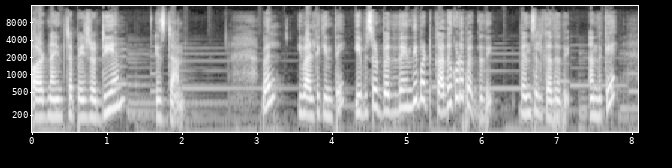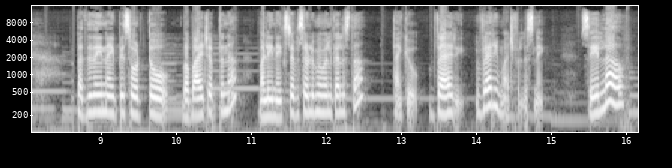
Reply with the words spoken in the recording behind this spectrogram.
or నా ఇన్స్టా పేజ్లో డిఎం ఇస్ డన్ వెల్ ఇవాళకి ఇంతే ఎపిసోడ్ పెద్దదైంది బట్ కథ కూడా పెద్దది. పెన్సిల్ కథది. అందుకే పెద్దదైన ఎపిసోడ్తో బాయ్ చెప్తున్నా. మళ్ళీ నెక్స్ట్ ఎపిసోడ్లో మిమ్మల్ని కలుస్తా. Thank you very very much for listening say love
